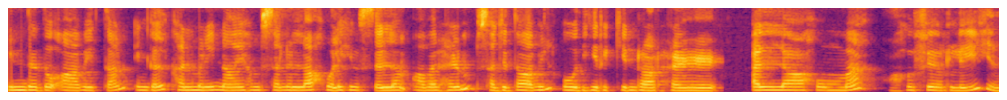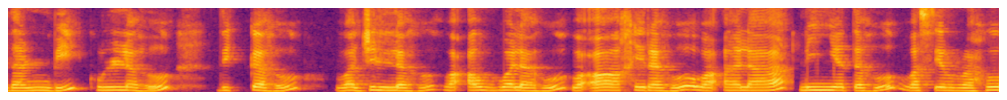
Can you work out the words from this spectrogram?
இந்த துஆவைத்தான் எங்கள் கண்மணி நாயகம் சல்லல்லாஹ் அலைஹி செல்லம் அவர்களும் சஜிதாவில் ஓதியிருக்கின்றார்கள். அல்லாஹும்ம அஹுஃபிர்லி தன்பி குல்லஹு திக்கஹு வஜில்லஹு வ அவ்வலஹு வ ஆஹிரஹு வ அலா நீயத்தஹு வசிர்ரஹு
